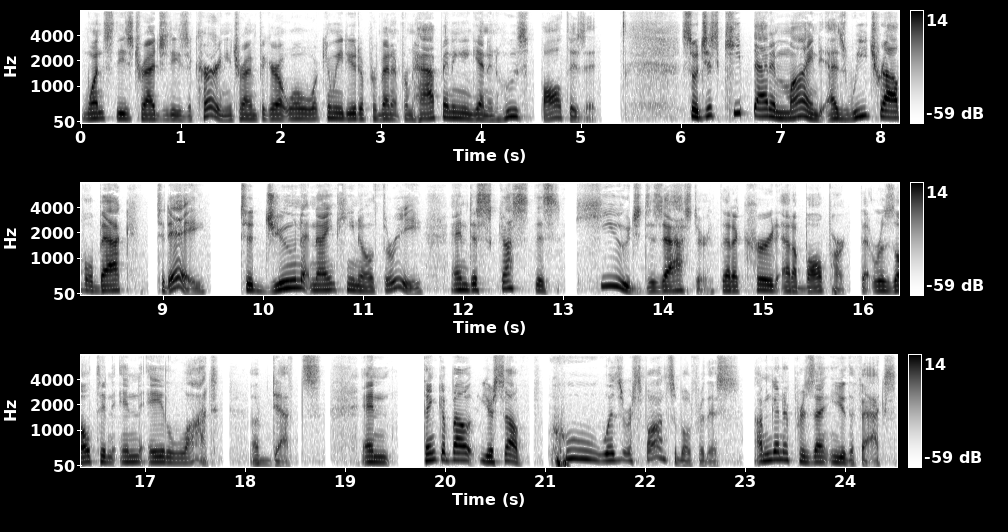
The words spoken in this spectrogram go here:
once these tragedies occur, and you try and figure out, well, what can we do to prevent it from happening again, and whose fault is it? So just keep that in mind as we travel back today to June 1903 and discuss this huge disaster that occurred at a ballpark that resulted in a lot of deaths. And think about yourself who was responsible for this? I'm going to present you the facts,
